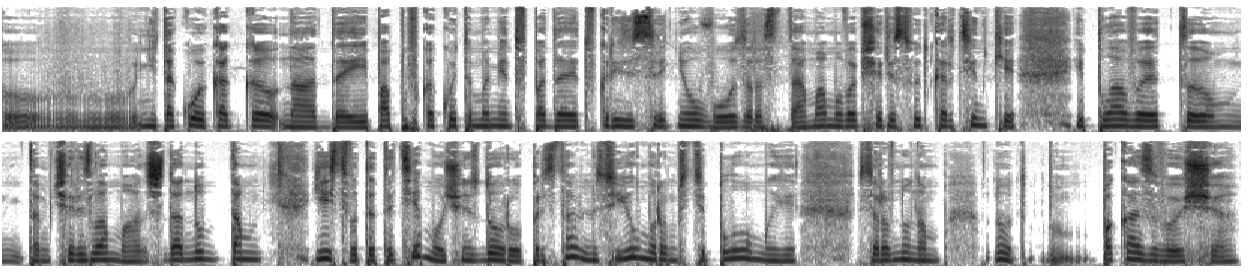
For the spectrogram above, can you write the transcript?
э, не такой, как надо, и папа в какой-то момент впадает в кризис среднего возраста, а мама вообще рисует картинки и плавает эм, там через Ла-Манш, да, ну там есть вот эта тема очень здорово представлена с юмором, с теплом и все равно нам, ну, показывающая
